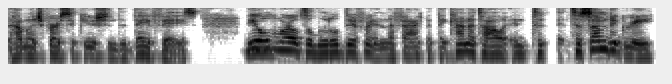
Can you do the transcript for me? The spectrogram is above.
How much persecution did they face? The mm. old world's a little different in the fact that they kind of tolerate, to, to some degree,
